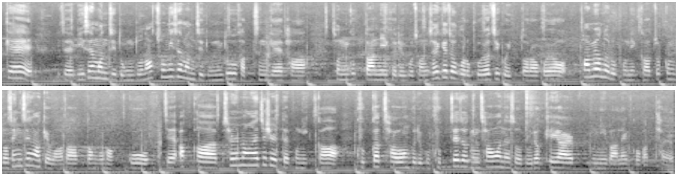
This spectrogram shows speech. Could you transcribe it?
크게 이제 미세먼지 농도나 초미세먼지 농도 같은 게 다 전국 단위 그리고 전 세계적으로 보여지고 있더라고요. 화면으로 보니까 조금 더 생생하게 와닿았던 것 같고 이제 아까 설명해 주실 때 보니까 국가 차원 그리고 국제적인 차원에서 노력해야 할 부분이 많을 것 같아요.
